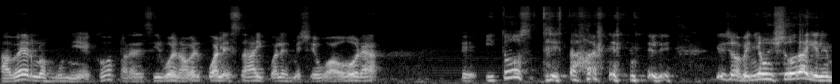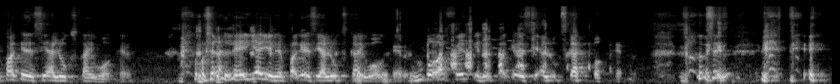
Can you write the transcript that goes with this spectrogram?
a ver los muñecos, para decir, bueno, a ver cuáles hay, cuáles me llevo ahora. Eh, y todos estaban en el... venía un Yoda y el empaque decía Luke Skywalker. Una Leia y el empaque decía Luke Skywalker. Un Boba Fett y el empaque decía Luke Skywalker. Entonces, este,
